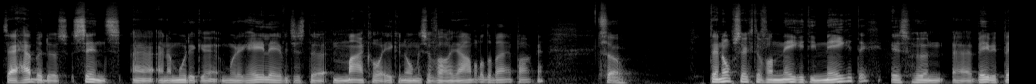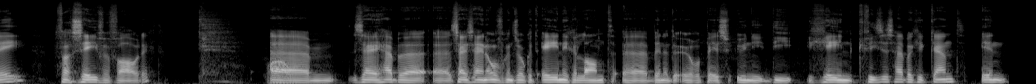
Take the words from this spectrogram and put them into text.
Zij hebben dus sinds, en dan moet ik, moet ik heel eventjes de macro-economische variabelen erbij pakken. Zo. Ten opzichte van 1990 is hun eh, BBP verzevenvoudigd. Ehm, zij, hebben, eh, zij zijn overigens ook het enige land eh, binnen de Europese Unie die geen crisis hebben gekend in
